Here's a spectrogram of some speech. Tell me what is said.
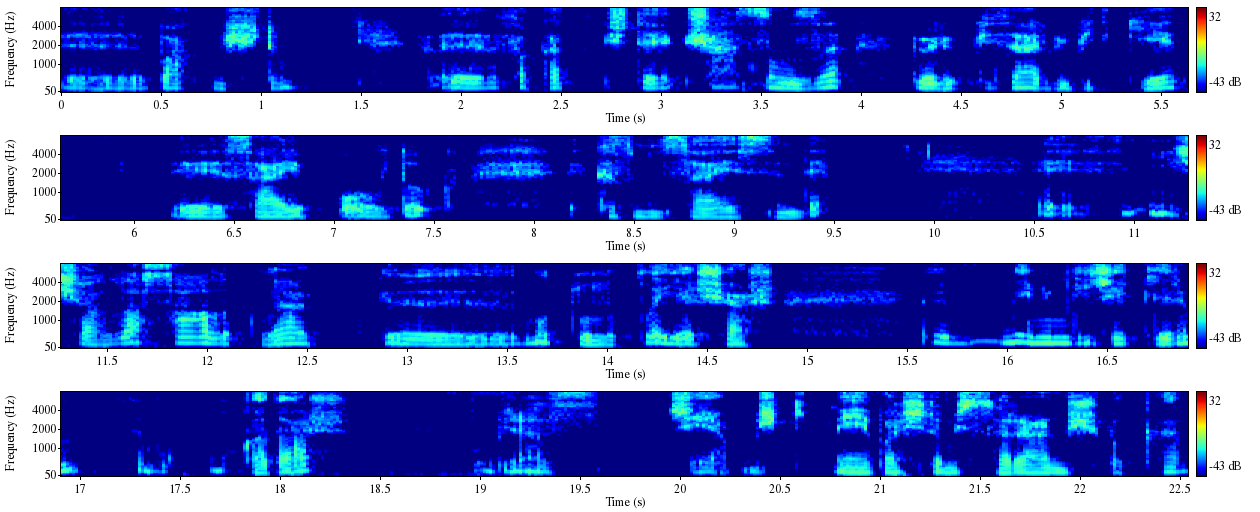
e, bakmıştım. E, fakat işte şansımıza böyle güzel bir bitkiye e, sahip olduk e, kızımın sayesinde. E, inşallah sağlıkla, e, mutlulukla yaşar. E, benim diyeceklerim bu, bu kadar. Bu biraz şey yapmış, gitmeye başlamış, sararmış bakın.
